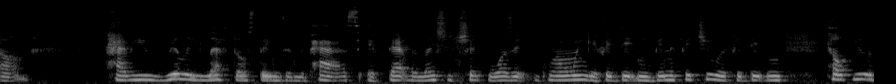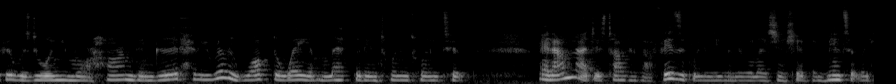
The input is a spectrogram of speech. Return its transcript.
um, have you really left those things in the past if that relationship wasn't growing, if it didn't benefit you, if it didn't help you, if it was doing you more harm than good? Have you really walked away and left it in 2022? And I'm not just talking about physically leaving the relationship, but mentally,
